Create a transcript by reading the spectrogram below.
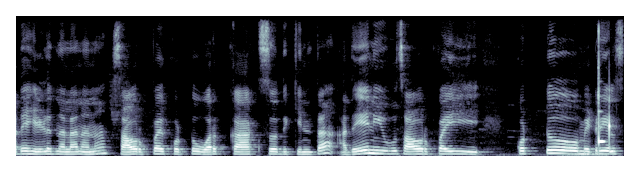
ಅದೇ ಹೇಳಿದ್ನಲ್ಲ ನಾನು, ಸಾವಿರ ರೂಪಾಯಿ ಕೊಟ್ಟು ವರ್ಕ್ ಹಾಕ್ಸೋದಕ್ಕಿಂತ ಅದೇ ನೀವು ಸಾವಿರ ರೂಪಾಯಿ ಕೊಟ್ಟು ಮೆಟೀರಿಯಲ್ಸ್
